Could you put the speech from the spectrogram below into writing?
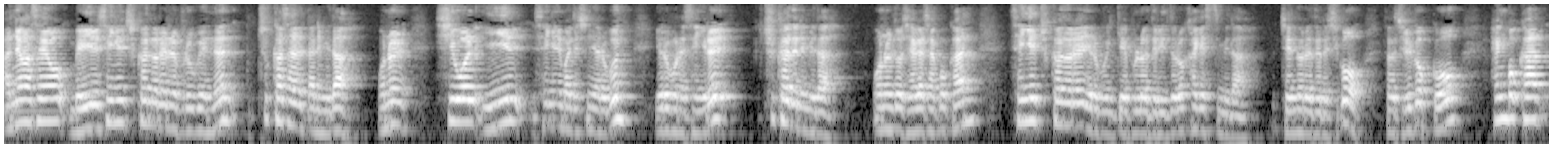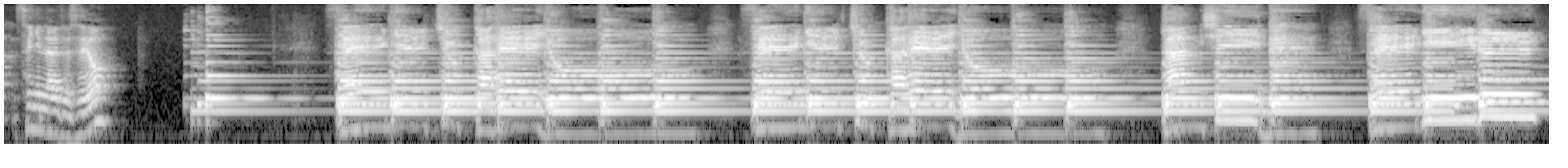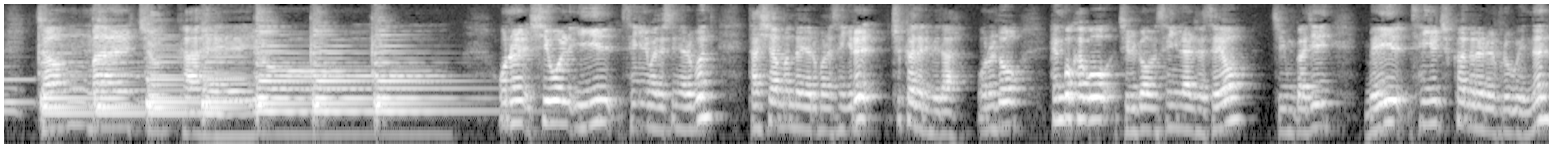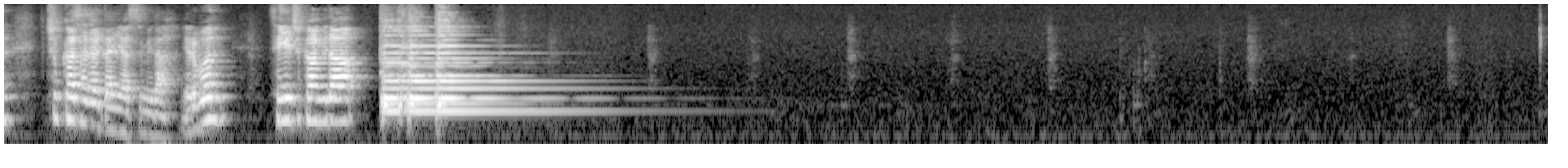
안녕하세요. 매일 생일 축하 노래를 부르고 있는 축하사절단입니다. 오늘 10월 2일 생일 맞으신 여러분, 여러분의 생일을 축하드립니다. 오늘도 제가 작곡한 생일 축하 노래 여러분께 불러드리도록 하겠습니다. 제 노래 들으시고 더 즐겁고 행복한 생일날 되세요. 생일 축하해요. 생일 축하해요. 축하해요. 오늘 10월 2일 생일 맞으신 여러분, 다시 한 번 더 여러분의 생일을 축하드립니다. 오늘도 행복하고 즐거운 생일날 되세요. 지금까지 매일 생일 축하 노래를 부르고 있는 축하사절단이었습니다. 여러분, 생일 축하합니다.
